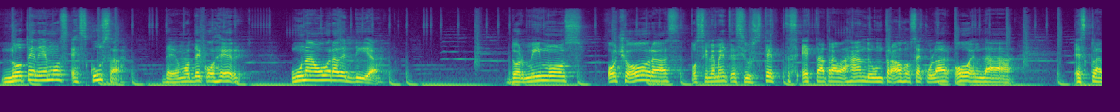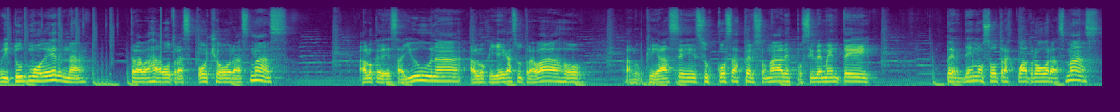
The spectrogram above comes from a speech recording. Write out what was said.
No tenemos excusa debemos de coger una hora del día. Dormimos ocho horas, posiblemente si usted está trabajando en un trabajo secular o en la esclavitud moderna, trabaja otras ocho horas más. A lo que desayuna, a lo que llega a su trabajo, a lo que hace sus cosas personales, posiblemente perdemos otras cuatro horas más.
